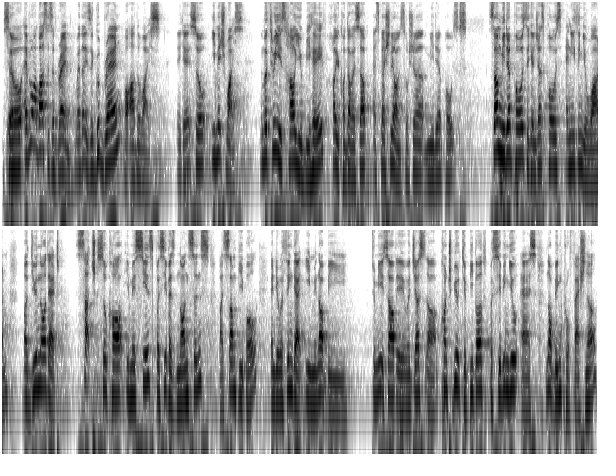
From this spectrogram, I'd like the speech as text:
So every one of us is a brand, whether it's a good brand or otherwise. Okay, so image wise. Number three is how you behave, how you conduct yourself, especially on social media posts. Some media posts, you can just post anything you want, but do you know that such so called, it may seem perceived as nonsense by some people, and they will think that it may not be, to me itself, it will just uh, contribute to people perceiving you as not being professional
